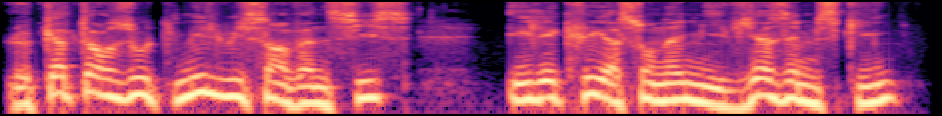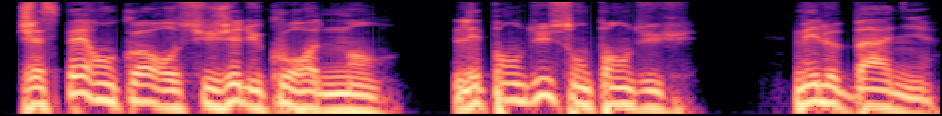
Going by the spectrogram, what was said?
Le 14 août 1826, il écrit à son ami Viazemski J'espère encore au sujet du couronnement. Les pendus sont pendus. Mais le bagne,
